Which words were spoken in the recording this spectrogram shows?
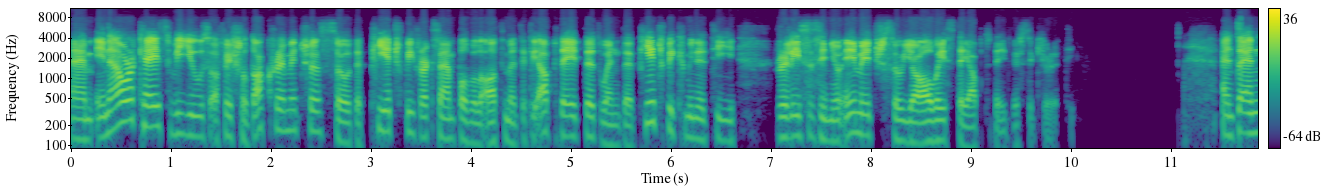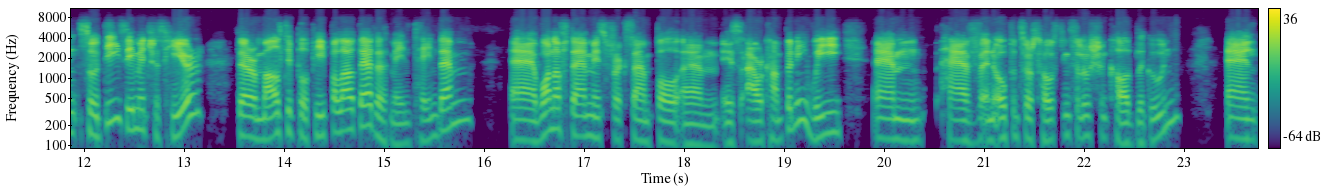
Um, in our case, we use official Docker images. So the PHP, for example, will automatically update it when the PHP community releases a new image. So you always stay up to date with security. And then, so these images here, there are multiple people out there that maintain them. Uh, one of them is, for example, um, is our company. We um, have an open source hosting solution called Lagoon, and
